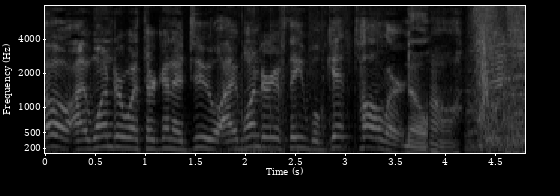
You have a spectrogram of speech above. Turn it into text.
Oh, I wonder what they're gonna do. I wonder if they will get taller. No. Oh.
